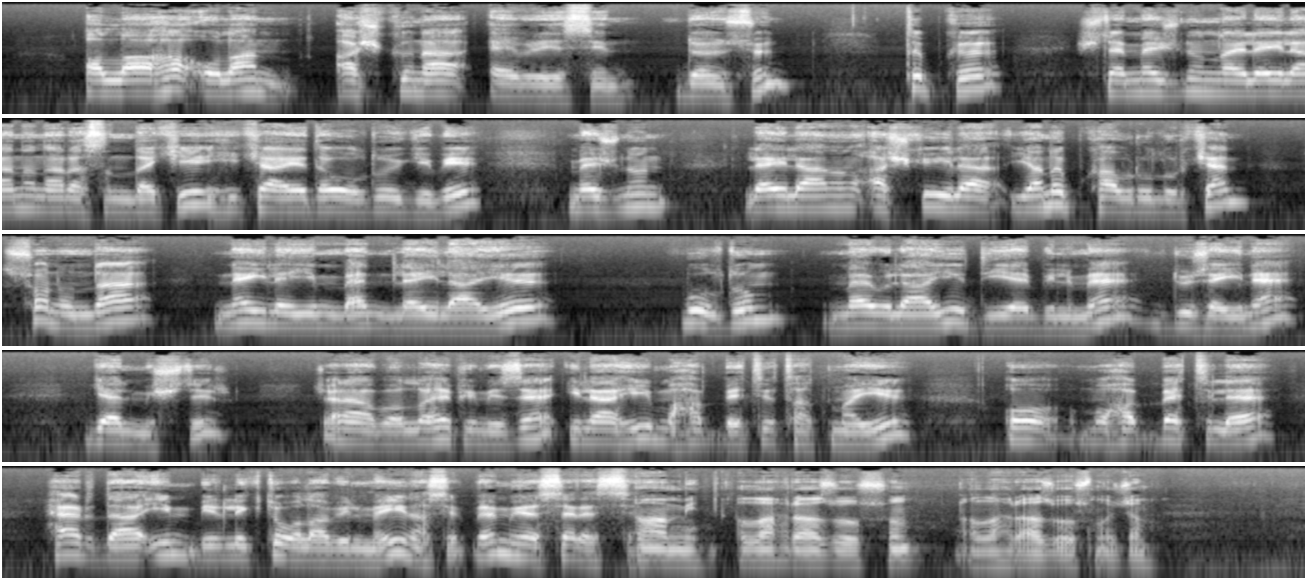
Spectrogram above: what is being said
Allah'a olan aşkına evrilsin, dönsün. Tıpkı işte Mecnun'la Leyla'nın arasındaki hikayede olduğu gibi Mecnun Leyla'nın aşkıyla yanıp kavrulurken sonunda neyleyim ben Leyla'yı buldum Mevla'yı diyebilme düzeyine gelmiştir. Cenab-ı Allah hepimize ilahi muhabbeti tatmayı, o muhabbetle her daim birlikte olabilmeyi nasip ve müyesser etsin. Amin. Allah razı olsun. Allah razı olsun hocam.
